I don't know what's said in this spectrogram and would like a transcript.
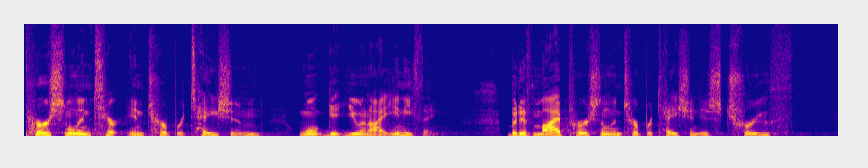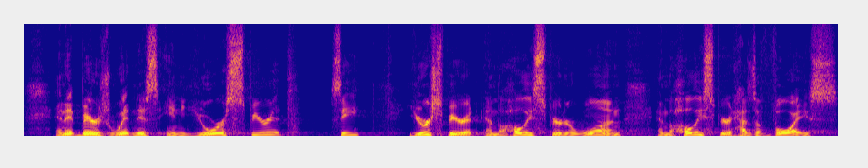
personal inter- interpretation won't get you and I anything. But if my personal interpretation is truth and it bears witness in your spirit, see, your spirit and the Holy Spirit are one, and the Holy Spirit has a voice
